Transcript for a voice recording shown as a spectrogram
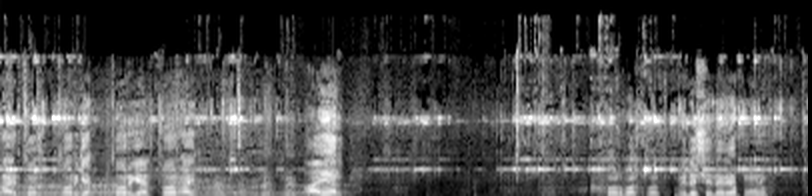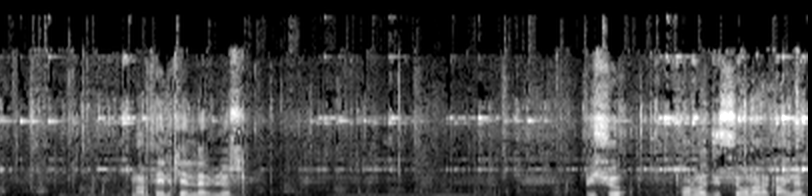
Hayır Thor, Thor gel. Thor gel, Thor hayır. Hayır. Thor bak bak böyle şeyler yapma oğlum. Bunlar tehlikeliler biliyorsun. Bir şu torla cüsse olarak aynı.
